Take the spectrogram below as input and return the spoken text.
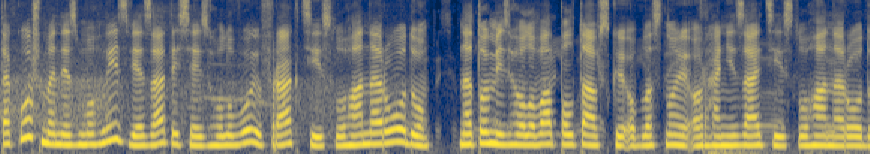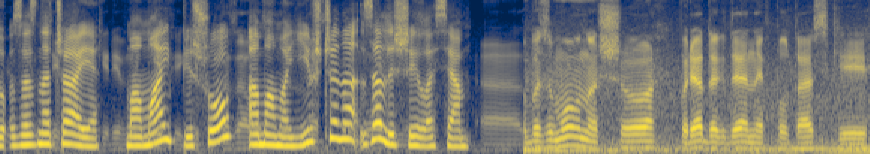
Також ми не змогли зв'язатися із головою фракції Слуга народу. Натомість голова Полтавської обласної організації Слуга народу зазначає, Мамай пішов, а Мамаївщина залишилася. Безумовно, що порядок денний в Полтавській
